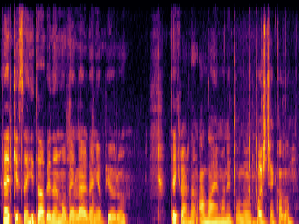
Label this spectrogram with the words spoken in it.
Herkese hitap eden modellerden yapıyorum. Tekrardan Allah'a emanet olun. Hoşçakalın.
